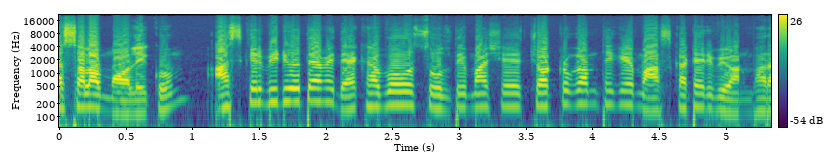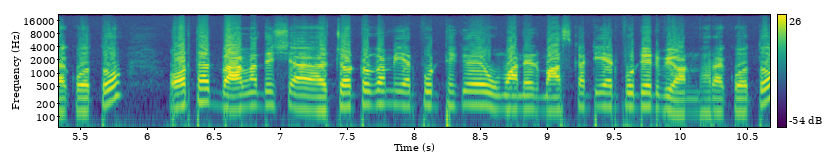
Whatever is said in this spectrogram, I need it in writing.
আসসালামু আলাইকুম। আজকের ভিডিওতে আমি দেখাবো চলতি মাসে চট্টগ্রাম থেকে মাসকাটের বিমান ভাড়া কত, অর্থাৎ বাংলাদেশ চট্টগ্রাম এয়ারপোর্ট থেকে ওমানের মাসকাট এয়ারপোর্টের বিমান ভাড়া কত।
